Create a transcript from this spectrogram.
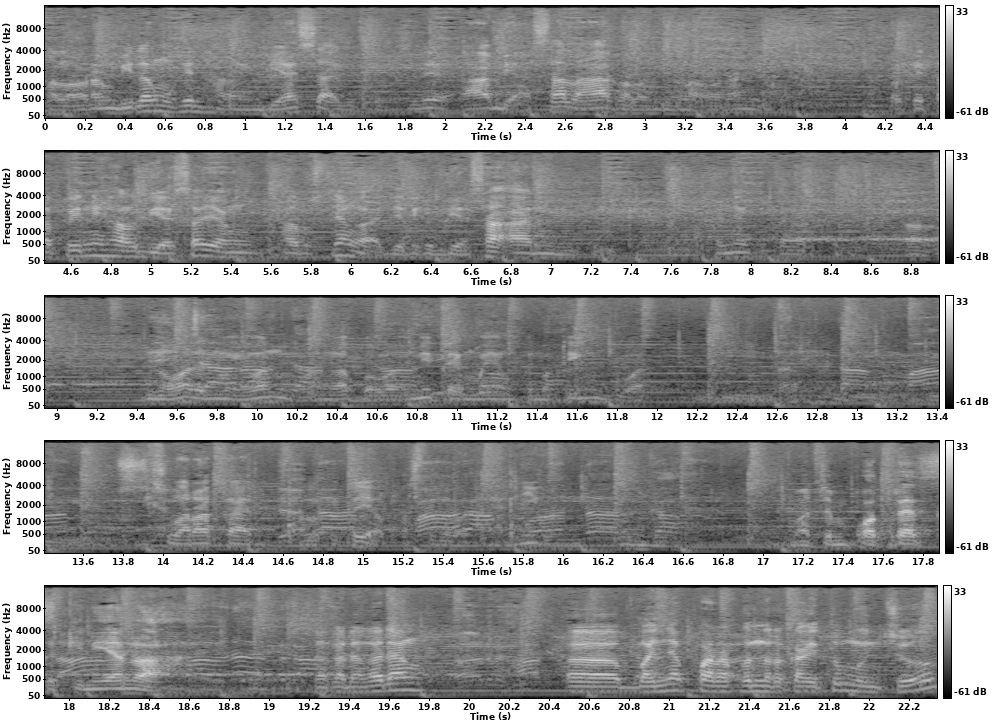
kalau orang bilang mungkin hal yang biasa gitu. Jadi ah biasa lah kalau nyela orang gitu. Oke tapi ini hal biasa yang harusnya nggak jadi kebiasaan gitu. Makanya kita eh, Noah dan Iwan menganggap bahwa ini tema yang penting buat di- di- disuarakan kalau kita ya pasti lewat nyanyi. Macam potret kekinian lah. Nah kadang-kadang eh, banyak para penerka itu muncul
